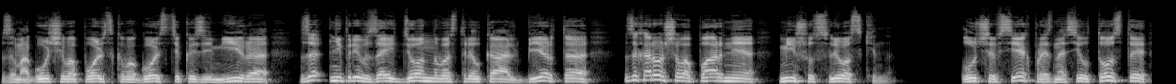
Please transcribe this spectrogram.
за могучего польского гостя Казимира, за непревзойденного стрелка Альберта, за хорошего парня Мишу Слезкина. Лучше всех произносил тосты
